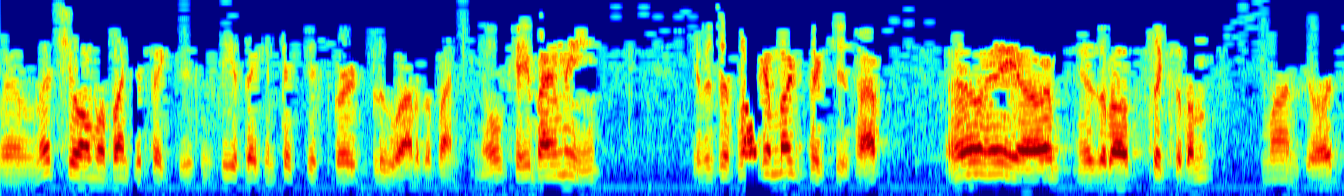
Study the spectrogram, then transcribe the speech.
Well, let's show them a bunch of pictures and see if they can pick this bird blue out of the bunch. Okay by me. Give us a flock of mug pictures, Hop. Oh, here you uh, are. Here's about six of them. Come on, George.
